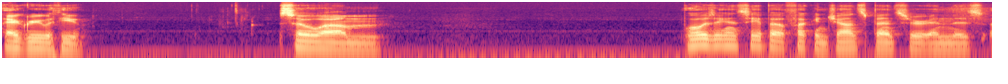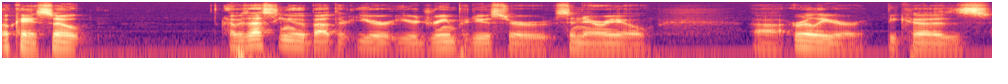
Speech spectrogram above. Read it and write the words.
I agree with you. So, um, what was I going to say about fucking Jon Spencer and this? Okay, so I was asking you about the, your your dream producer scenario uh, earlier because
